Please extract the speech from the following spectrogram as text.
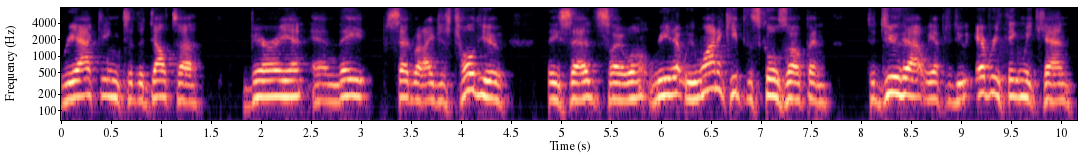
reacting to the Delta variant, and they said what I just told you. They said, so I won't read it. We want to keep the schools open. To do that, we have to do everything we can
